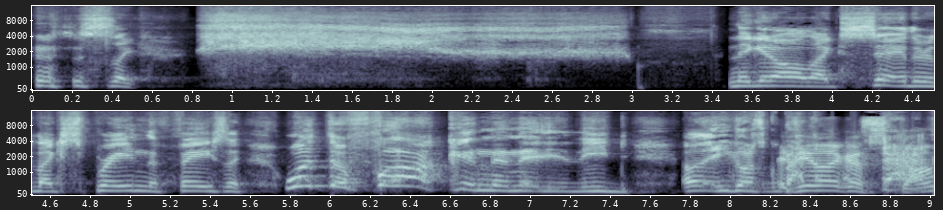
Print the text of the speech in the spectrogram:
it's like shh. And they get all like say they're like sprayed in the face, like what the fuck? And then they, he, uh, he goes, Is he like a skunk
